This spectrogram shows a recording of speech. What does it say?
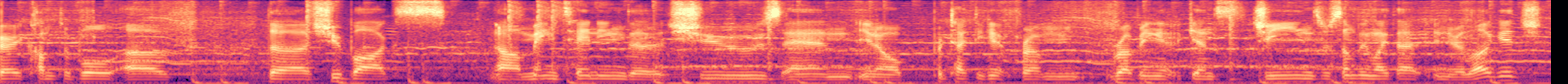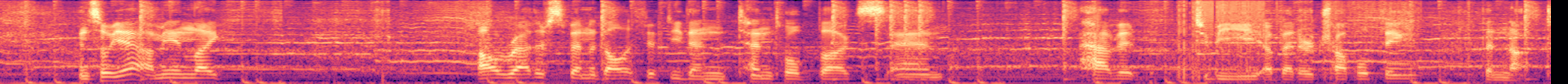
very comfortable of the shoebox uh, maintaining the shoes and you know protecting it from rubbing it against jeans or something like that in your luggage and so yeah, I mean like, I'll rather spend a dollar fifty than 10, 12 bucks and have it to be a better travel thing than not.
